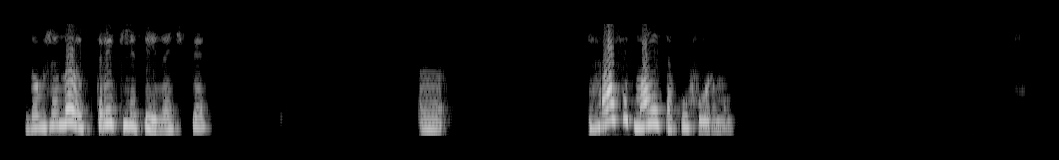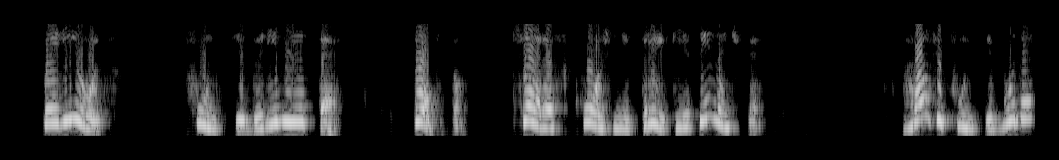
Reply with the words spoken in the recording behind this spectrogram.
довжиною три клітиночки. Е, графік має таку форму. Період функції дорівнює t. Тобто через кожні три клітиночки графік функції буде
